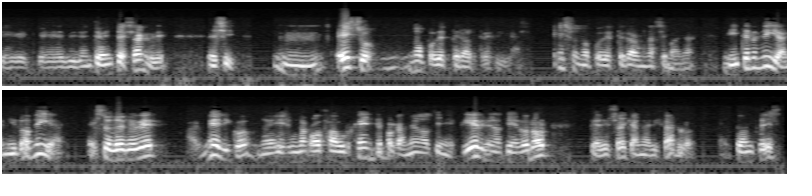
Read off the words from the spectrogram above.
que, evidentemente es sangre. Es decir, mm, eso no puede esperar tres días. Eso no puede esperar una semana, ni tres días, ni dos días. Eso debe ver al médico, no es una cosa urgente porque al menos no tiene fiebre, no tiene dolor, pero eso hay que analizarlo. Entonces,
